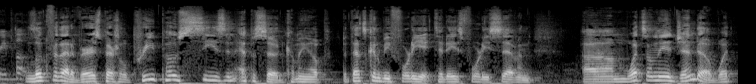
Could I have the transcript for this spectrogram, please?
pre post. Look for that, a very special pre post season episode coming up, but that's going to be 48. Today's 47. Um, what's on the agenda? What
